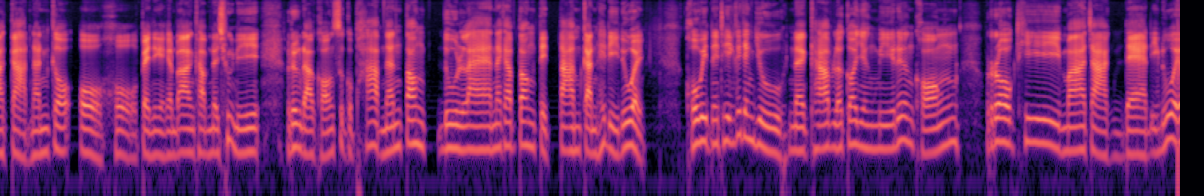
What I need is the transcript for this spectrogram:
อากาศนั้นก็โอ้โห เป็นยังไงกันบ้างครับในช่วงนี้ เรื่องราวของสุขภาพนั้นต้องดูแลนะครับต้องติดตามกันให้ดีด้วย โควิด -19 ก็ยังอยู่นะครับ แล้วก็ยังมีเรื่องของโรคที่มาจากแดดอีกด้วย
